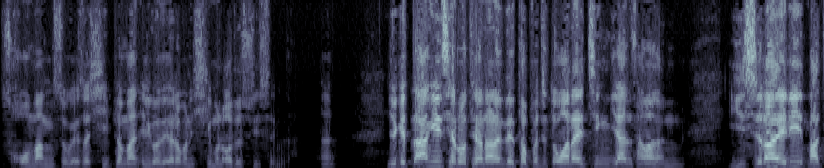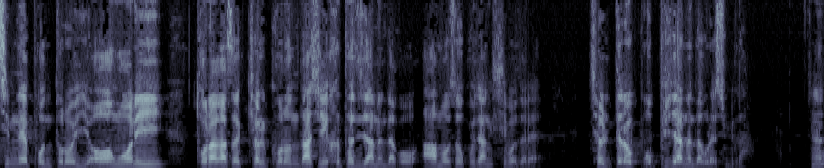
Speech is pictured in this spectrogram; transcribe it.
소망 속에서 시편만 읽어도 여러분이 힘을 얻을 수 있습니다. 어? 이렇게 땅이 새로 태어나는데 첫 번째 또 하나의 진기한 상황은 이스라엘이 마침내 본토로 영원히 돌아가서 결코는 다시 흩어지지 않는다고 아모스 9장 15절에 절대로 뽑히지 않는다고 그랬습니다. 어?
